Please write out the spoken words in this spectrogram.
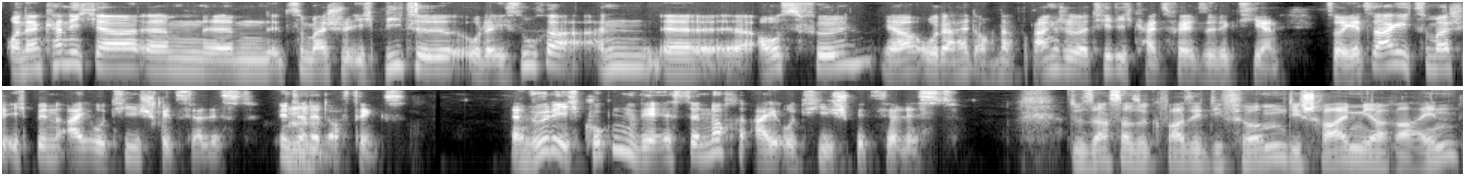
Und dann kann ich ja ähm, ähm, zum Beispiel, ich biete oder ich suche an, äh, ausfüllen, ja, oder halt auch nach Branche oder Tätigkeitsfeld selektieren. So, jetzt sage ich zum Beispiel, ich bin IoT-Spezialist, Internet mhm. of Things. Dann würde ich gucken, wer ist denn noch IoT-Spezialist? Du sagst also quasi, die Firmen, die schreiben ja rein,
